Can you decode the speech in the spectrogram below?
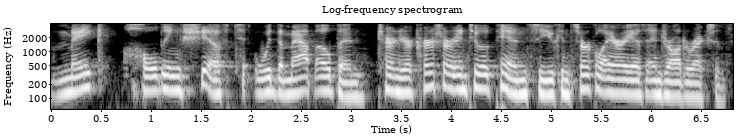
make holding shift with the map open, turn your cursor into a pin so you can circle areas and draw directions.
